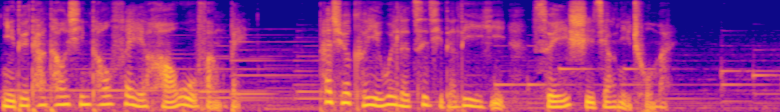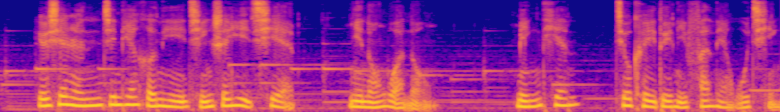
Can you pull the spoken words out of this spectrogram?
你对他掏心掏肺，毫无防备。他却可以为了自己的利益，随时将你出卖。有些人今天和你情深意切，你侬我侬，明天就可以对你翻脸无情，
